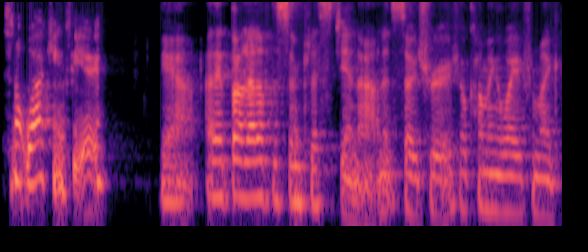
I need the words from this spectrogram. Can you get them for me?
it's not working for you. Yeah, I think, but I love the simplicity in that, and it's so true. If you're coming away from like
